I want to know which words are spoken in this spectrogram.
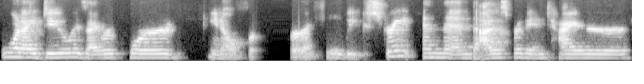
what I do is I record, you know, for, for a full week straight. And then that is for the entire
